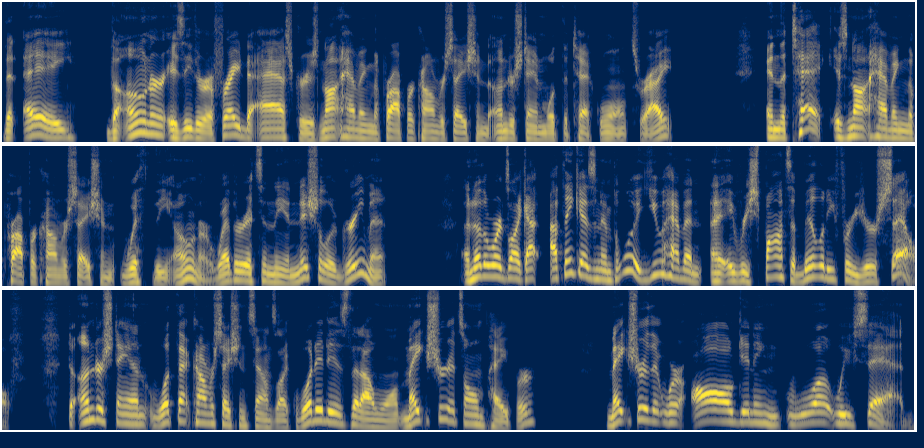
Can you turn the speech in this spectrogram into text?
that A, the owner is either afraid to ask or is not having the proper conversation to understand what the tech wants, right? And the tech is not having the proper conversation with the owner, whether it's in the initial agreement. In other words, like I, I think as an employee, you have an, a responsibility for yourself to understand what that conversation sounds like, what it is that I want, make sure it's on paper, make sure that we're all getting what we've said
